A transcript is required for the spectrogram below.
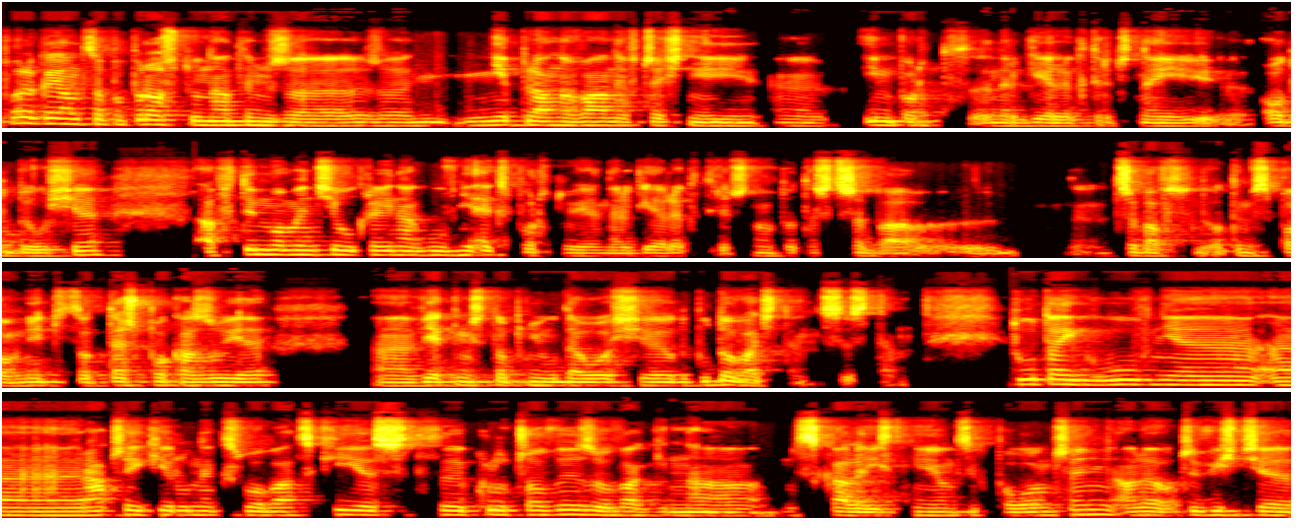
polegająca po prostu na tym, że, że nieplanowany wcześniej import energii elektrycznej odbył się, a w tym momencie Ukraina głównie eksportuje energię elektryczną. To też trzeba trzeba o tym wspomnieć, co też pokazuje, e, w jakim stopniu udało się odbudować ten system. Tutaj głównie e, raczej kierunek słowacki jest kluczowy z uwagi na skalę istniejących połączeń, ale oczywiście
